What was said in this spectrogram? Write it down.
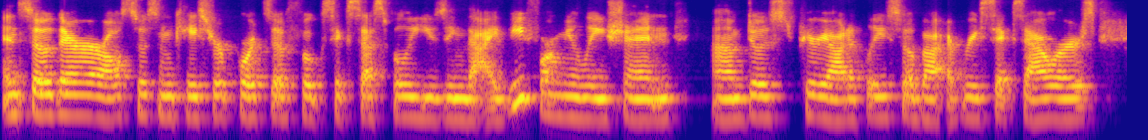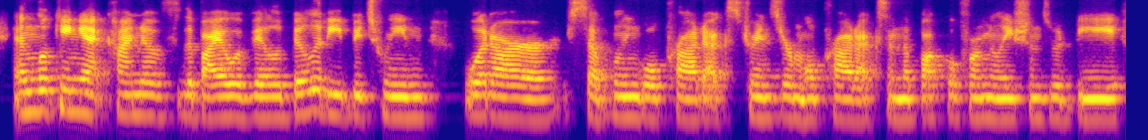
And so there are also some case reports of folks successfully using the IV formulation um, dosed periodically, so about every six hours, and looking at kind of the bioavailability between what our sublingual products, transdermal products, and the buccal formulations would be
